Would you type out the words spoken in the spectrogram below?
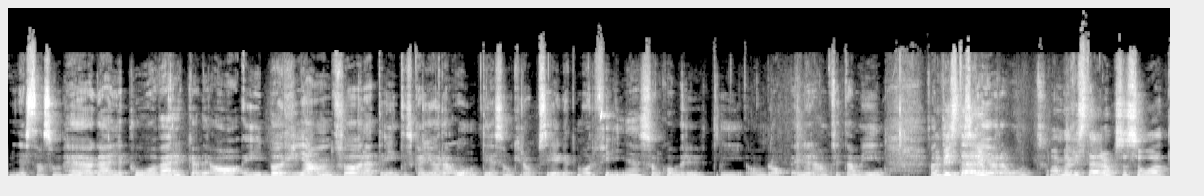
nästan som höga eller påverkade ja, i början för att det inte ska göra ont. Det är som kroppseget morfin som kommer ut i omlopp eller amfetamin för att det inte är ska det- göra ont. Ja, men visst är det också så att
